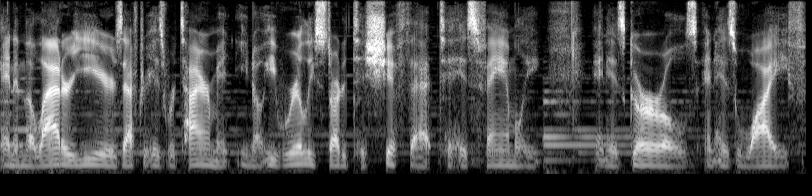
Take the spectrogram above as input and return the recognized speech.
And in the latter years after his retirement, you know, he really started to shift that to his family and his girls and his wife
